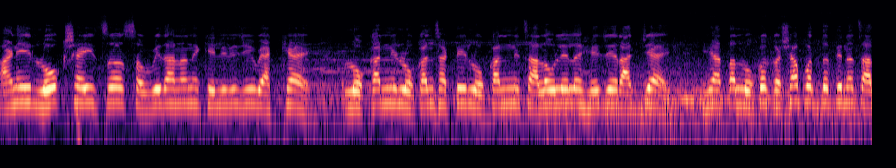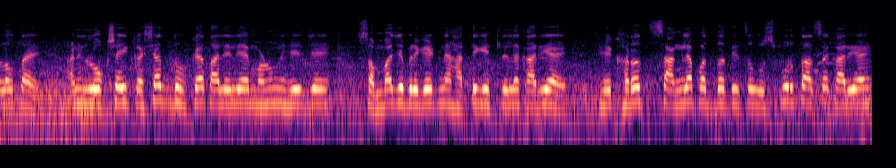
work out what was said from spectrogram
आणि लोकशाहीचं संविधानाने केलेली जी व्याख्या आहे लोकांनी लोकांसाठी लोकांनी चालवलेलं हे जे राज्य आहे हे आता लोक कशा पद्धतीनं चालवत आहे आणि लोकशाही कशात धोक्यात आलेली आहे म्हणून हे जे संभाजी ब्रिगेडने हाती घेतलेलं कार्य आहे हे खरंच चांगल्या पद्धतीचं उत्स्फूर्त असं कार्य आहे.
